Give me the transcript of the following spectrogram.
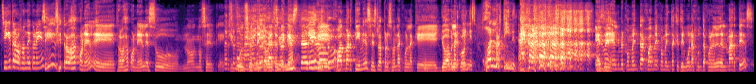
¿Sigue trabajando ahí con ellos? Sí, sí trabaja con él, eh, trabaja con él, es su, no, no sé qué, qué función tenga ahorita tenga. Eh. Juan Martínez es la persona con la que yo Juan hablé Martínez. Juan Martínez. con... Él me, él me comenta, Juan me comenta que tengo una junta con él el martes,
